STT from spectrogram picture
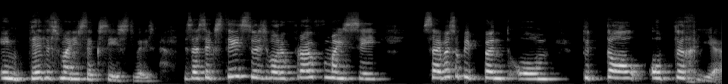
En dit is my die suksesstories. Dis 'n suksesstories waar 'n vrou vir my sê sy was op die punt om totaal op te gee.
